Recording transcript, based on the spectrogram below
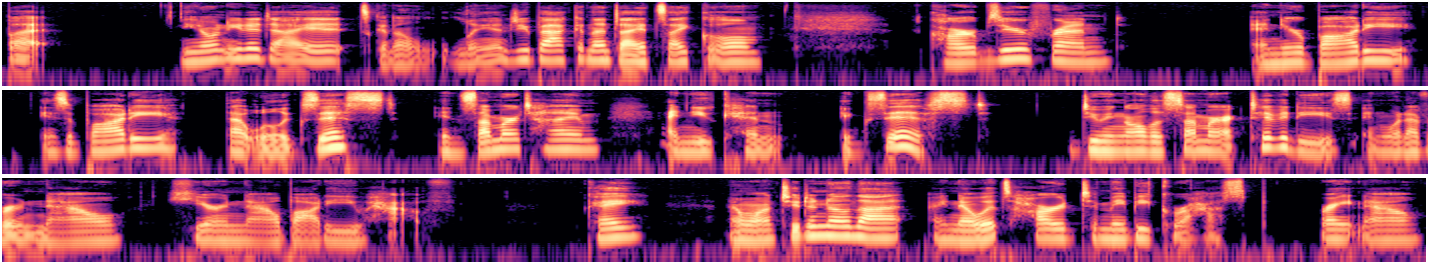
but you don't need a diet. It's going to land you back in that diet cycle. Carbs are your friend, and your body is a body that will exist in summertime, and you can exist doing all the summer activities in whatever now, here and now body you have. Okay? I want you to know that. I know it's hard to maybe grasp right now,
